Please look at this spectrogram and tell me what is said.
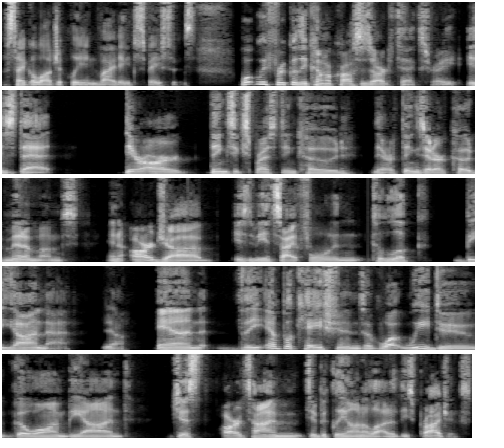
psychologically inviting spaces. what we frequently come across as architects, right, is that there are things expressed in code. There are things that are code minimums. And our job is to be insightful and to look beyond that. Yeah. And the implications of what we do go on beyond just our time typically on a lot of these projects.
